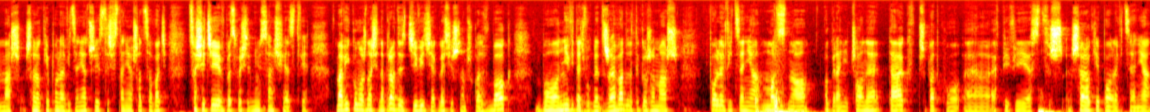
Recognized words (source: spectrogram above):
masz szerokie pole widzenia, czyli jesteś w stanie oszacować, co się dzieje w bezpośrednim sąsiedztwie. W Mavicu można się naprawdę zdziwić, jak lecisz na przykład w bok, bo nie widać w ogóle drzewa, dlatego że masz pole widzenia mocno ograniczone. Tak, w przypadku e, FPV jest szerokie pole widzenia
